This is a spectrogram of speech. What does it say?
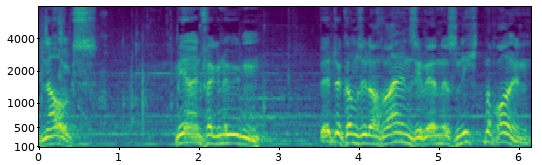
Noakes. Mir ein Vergnügen. Bitte kommen Sie doch rein. Sie werden es nicht bereuen.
